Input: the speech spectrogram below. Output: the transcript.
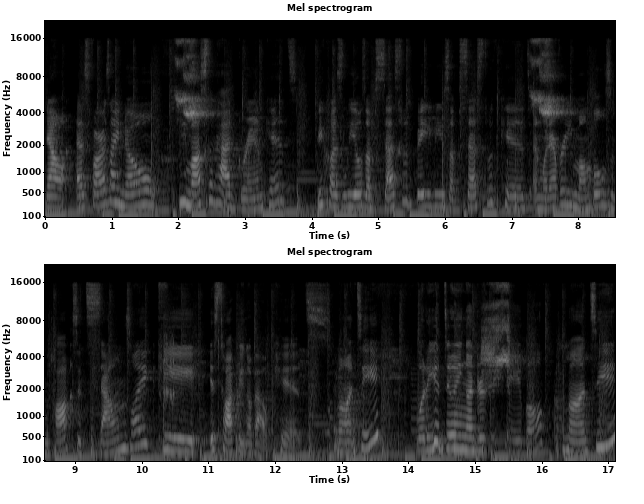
Now, as far as I know, he must have had grandkids because Leo's obsessed with babies, obsessed with kids, and whenever he mumbles and talks, it sounds like he is talking about kids. Monty, what are you doing under the table? Monty,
